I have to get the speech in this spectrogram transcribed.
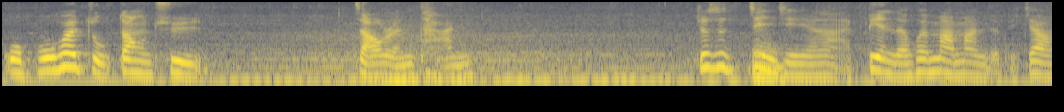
我不会主动去找人谈。就是近几年来变得会慢慢的比较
